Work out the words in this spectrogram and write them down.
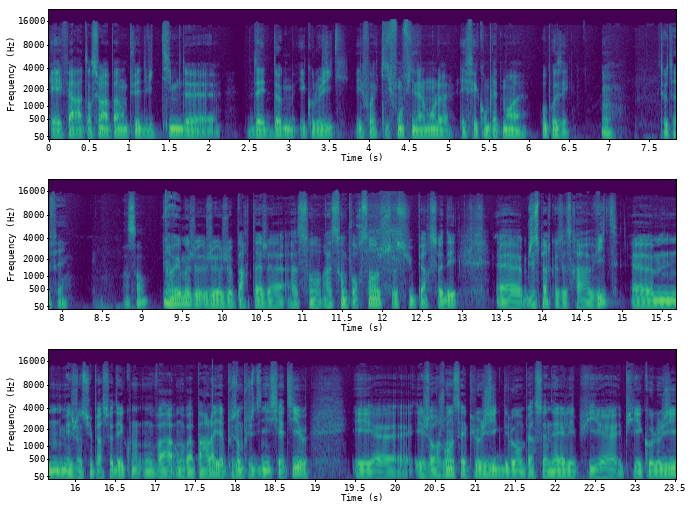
Et faire attention à pas non plus être victime de, des dogmes écologiques, des fois, qui font finalement l'effet complètement euh, opposé. Mmh. tout à fait. Oui, moi je, partage à, 100, à 100%, je suis persuadé, euh, j'espère que ce sera vite, euh, mais je suis persuadé qu'on va, on va par là, il y a de plus en plus d'initiatives, et, euh, et, je rejoins cette logique développement personnel et puis, et puis écologie.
